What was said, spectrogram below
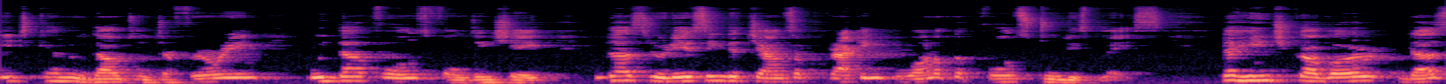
it can without interfering with the phone's folding shape thus reducing the chance of cracking one of the phone's two displays. The hinge cover does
